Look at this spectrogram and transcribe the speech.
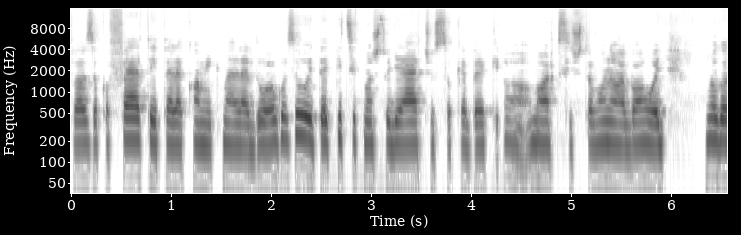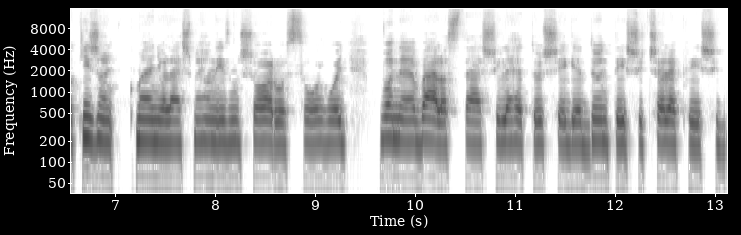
azok a feltételek, amik mellett dolgozol. Itt egy picit most ugye átcsúszok ebbe a marxista vonalba, hogy maga a kizsákmányolás mechanizmusa arról szól, hogy van-e választási lehetőséged, döntési, cselekvési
